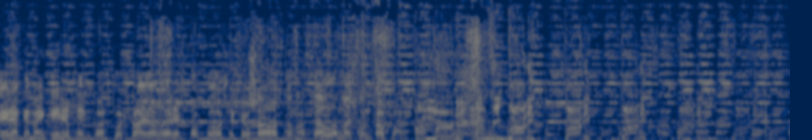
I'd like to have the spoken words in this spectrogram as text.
Teidänkö me kirveen kanssa tuossa ajan vedestä takaa se saatana. Tällä mä sun tapan. I'm murder everybody, body, body, body, body.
